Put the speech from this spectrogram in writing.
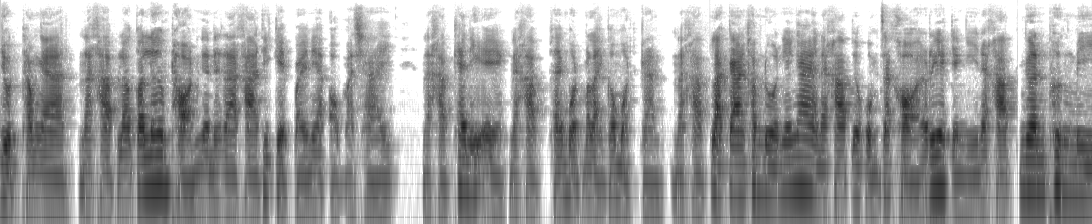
หยุดทำงานนะครับ แล้วก็เริ่มถอนเงินในธนาคารที่เก็บไว้เนี่ยออกมาใช้ นะครับแค่นี้เองนะครับใช้หมดเมื่อไหร่ก็หมดกันนะครับหลักการคำนวณง่ายๆนะครับเดี๋ยวผมจะขอเรียกอย่างนี้นะครับ เงินพึงมี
